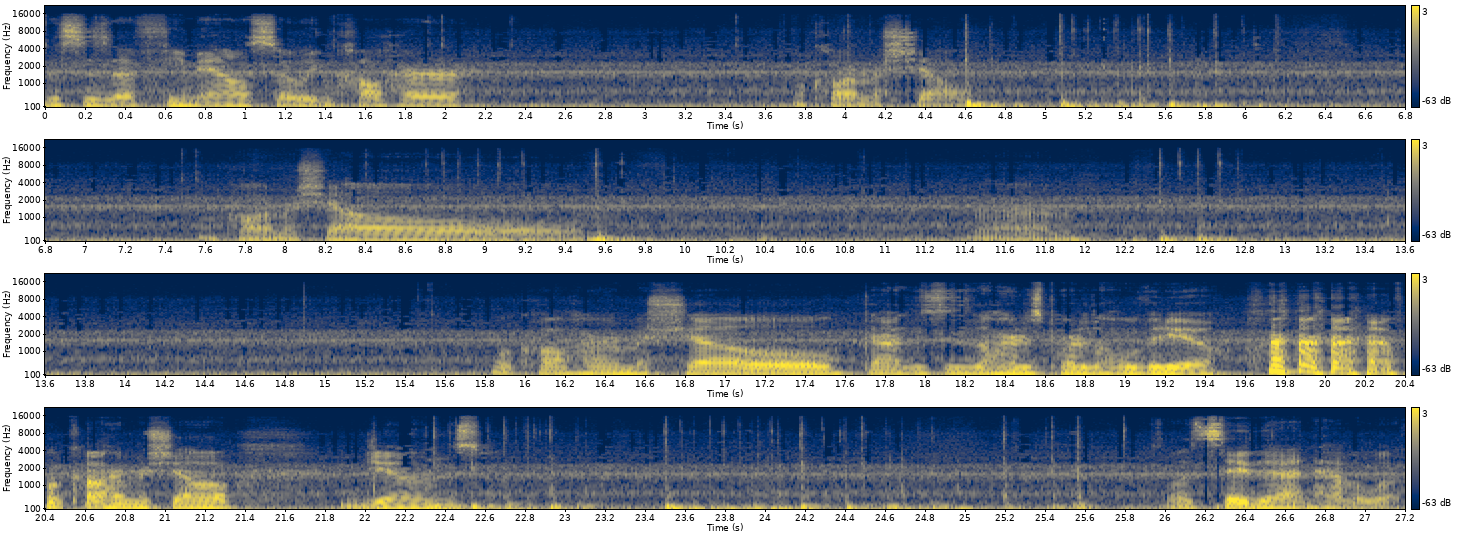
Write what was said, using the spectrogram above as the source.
this is a female so we can call her we'll call her Michelle call her Michelle. Um, we'll call her Michelle. God, this is the hardest part of the whole video. we'll call her Michelle Jones. Let's save that and have a look.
